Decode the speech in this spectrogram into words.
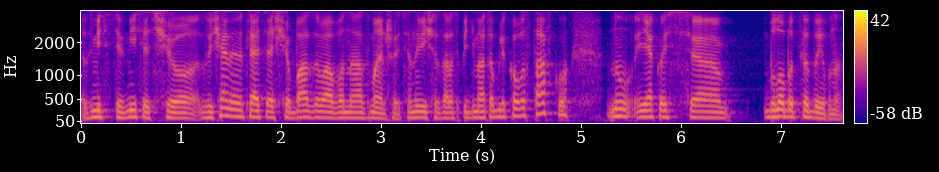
з місяця в місяць, що звичайна інфляція, що базова, вона зменшується. Навіщо зараз піднімати облікову ставку? Ну, якось е, було би це дивно.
